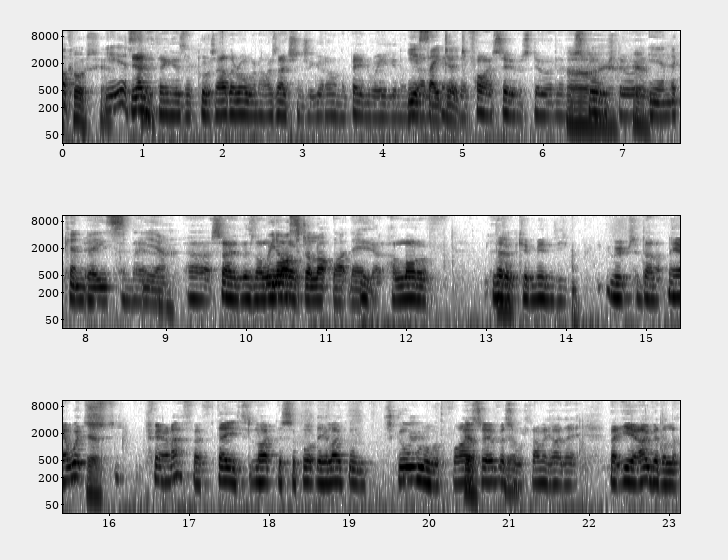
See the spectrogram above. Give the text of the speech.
off. of course. Yeah. Yes. The only thing is, of course, other organisations have got on the bandwagon. And Yes, they now. did. The fire service do it, and the Oh, schools yeah, do it. Yeah, and the kindies. And that. yeah, Uh, so there's a we lot lost of a lot like that. yeah, a lot of little Yeah. community groups have done it now, which Yeah. fair enough if they like to support their local school Mm. or the fire Yeah, service yeah. or something like that. But yeah, over the Mm.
